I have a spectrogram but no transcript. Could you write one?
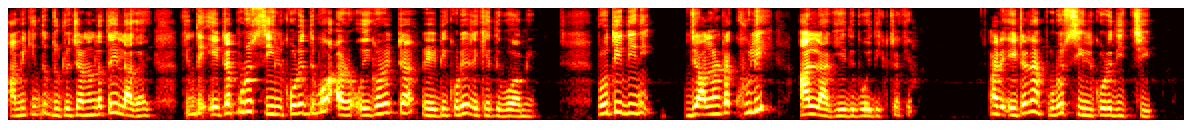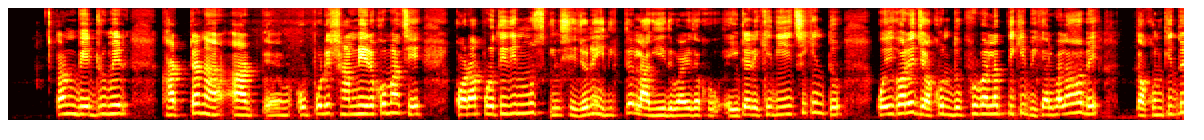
আমি কিন্তু দুটো জানালাতেই লাগাই। কিন্তু এটা পুরো সিল করে দেবো আর ওই ঘরেরটা রেডি করে রেখে দেবো আমি। প্রতিদিনই জানলাটা খুলি আর লাগিয়ে দেবো ওই দিকটাকে। আর এটা না পুরো সিল করে দিচ্ছি। কারণ বেডরুমের খাটটা না আর ওপরে সামনে এরকম আছে, করা প্রতিদিন মুশকিল সেই জন্য এই দিকটা লাগিয়ে দেবো। আর দেখো, এইটা রেখে দিয়েছি কিন্তু ওই ঘরে যখন দুপুরবেলার দিকে বিকালবেলা হবে, তখন কিন্তু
